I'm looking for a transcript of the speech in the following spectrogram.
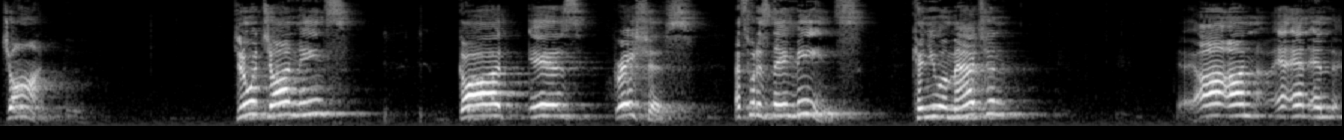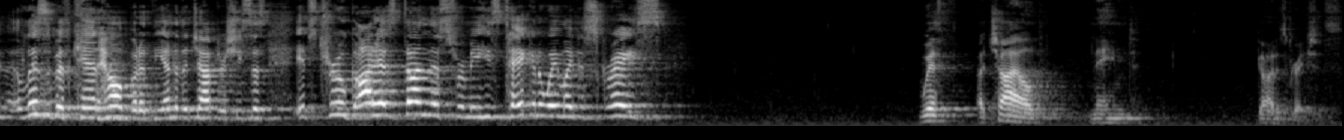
John. Do you know what John means? God is gracious. That's what his name means. Can you imagine? Uh, on, and, and Elizabeth can't help but at the end of the chapter, she says, It's true, God has done this for me. He's taken away my disgrace. With a child named God is gracious.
